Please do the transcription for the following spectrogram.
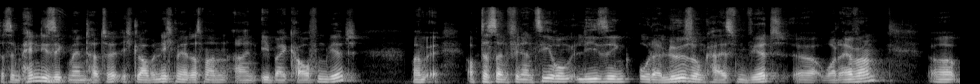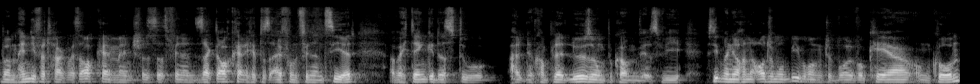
das im Handy-Segment hatte, ich glaube nicht mehr, dass man ein E-Bike kaufen wird. Man, ob das dann Finanzierung, Leasing oder Lösung heißen wird, äh, whatever. Äh, beim Handyvertrag weiß auch kein Mensch, was das Finan sagt auch keiner, ich habe das iPhone finanziert. Aber ich denke, dass du halt eine komplett Lösung bekommen wirst. Wie sieht man ja auch in der Automobilbranche, Volvo Care und Co.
